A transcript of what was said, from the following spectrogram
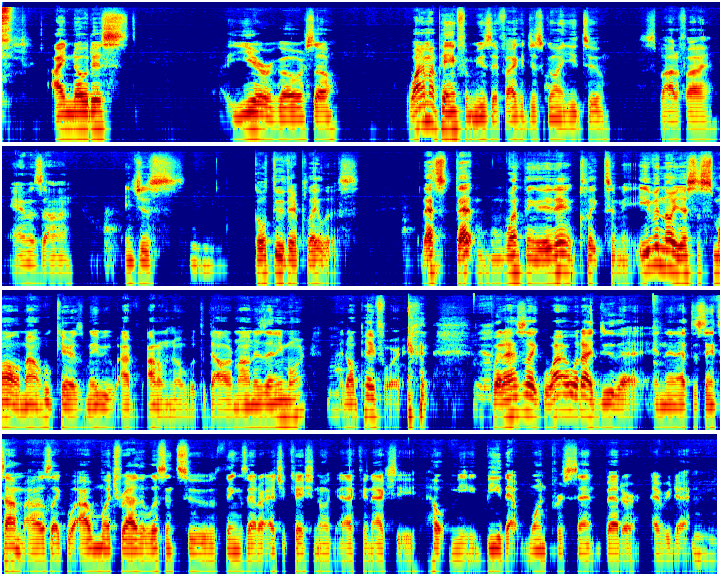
I noticed a year ago or so, why am I paying for music if I could just go on YouTube, Spotify, Amazon, and just mm-hmm. go through their playlists? That's that one thing that didn't click to me. Even though just a small amount, who cares? Maybe I, I don't know what the dollar amount is anymore. I don't pay for it. yeah. But I was like, why would I do that? And then at the same time, I was like, well, I would much rather listen to things that are educational and that can actually help me be that one percent better every day. Mm-hmm.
